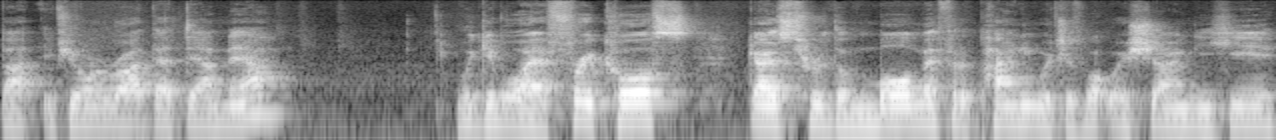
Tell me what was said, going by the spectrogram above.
but if you want to write that down now, we give away a free course, goes through the Moore method of painting, which is what we're showing you here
